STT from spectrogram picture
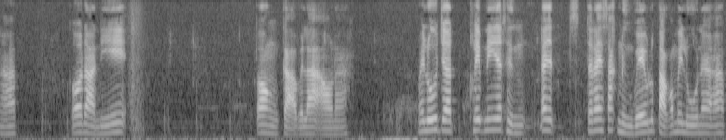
นะครับ ก็ด่านนี้ ต้องกะเวลาเอานะ ไม่รู้จะคลิปนี้จะถึงได้จะได้สักหนึ่งเวฟหรือเปล่าก็ไม่รู้นะครับ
